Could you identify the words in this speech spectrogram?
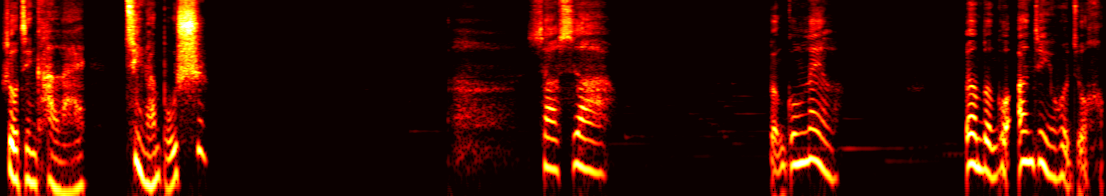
如今看来竟然不是。小希儿。本宫累了，让本宫安静一会儿就好。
